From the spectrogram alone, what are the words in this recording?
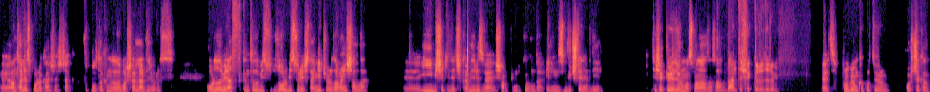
e, Antalya Spor'la karşılaşacak. Futbol takımında da başarılar diliyoruz. Orada da biraz sıkıntılı bir zor bir süreçten geçiyoruz ama inşallah e, iyi bir şekilde çıkabiliriz ve şampiyonluk yolunda elimiz güçlenir diyelim. Teşekkür ediyorum Osman. Ağzına sağlık. Ben teşekkür ederim. Evet, programı kapatıyorum. Hoşça kalın.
